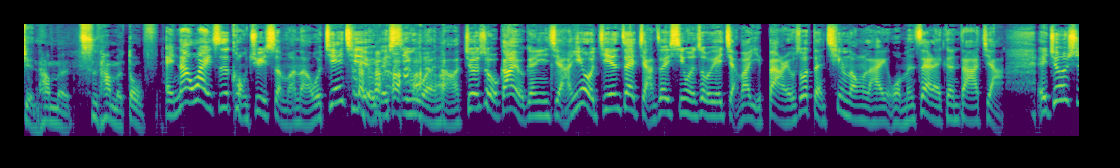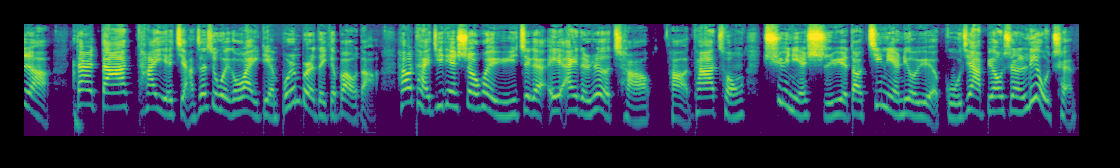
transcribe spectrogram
捡他们吃他们豆腐。哎，那外资恐惧什么呢？我今天其实有一个新闻啊，就是我刚刚有跟你讲，因为我今天在讲这个新闻的时候，我也讲到一半，有说等庆龙来，我们再来跟大家讲。哎，就是啊，当然大家他也讲，这是我一个外电 Bloomberg 的一个报道，还有台积电受惠于这个 AI 的热潮。好，它从去年十月到今年六月，股价飙升了六成。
